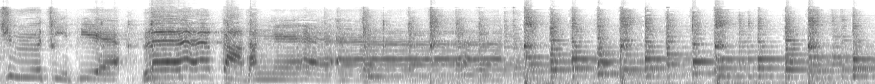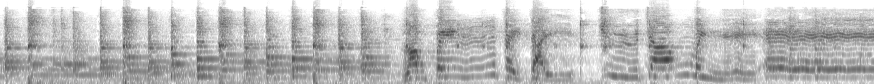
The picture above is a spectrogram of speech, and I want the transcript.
去几遍来打仗哎，老兵该该去叫门哎。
